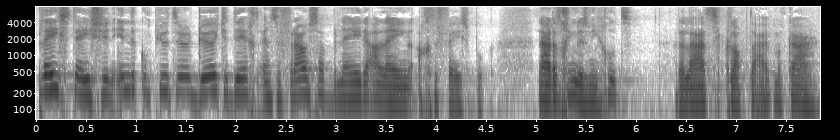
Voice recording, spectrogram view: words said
Playstation in de computer, deurtje dicht en zijn vrouw zat beneden alleen achter Facebook. Nou, dat ging dus niet goed. Relatie klapte uit elkaar.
